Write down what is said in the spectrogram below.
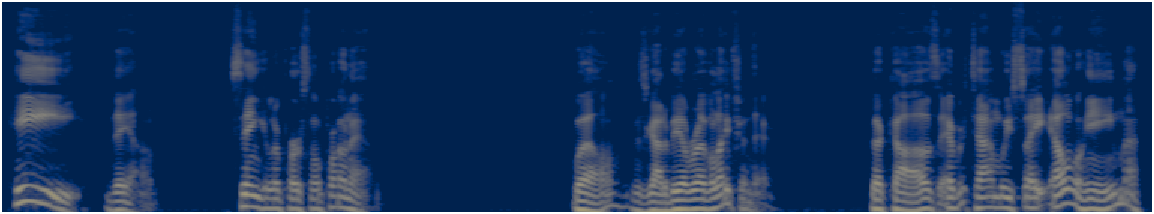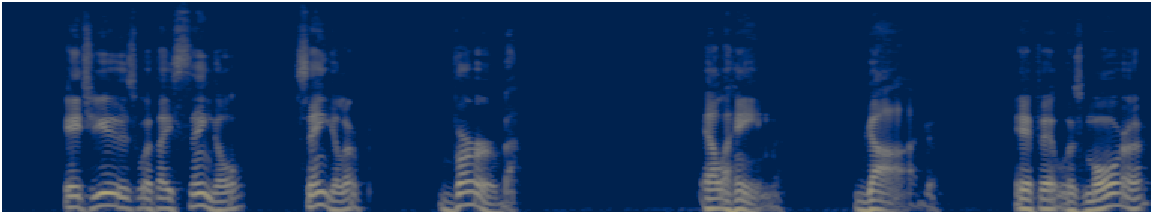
he them, singular personal pronoun. Well, there's got to be a revelation there because every time we say Elohim, it's used with a single, singular verb. Elohim, God. If it was more,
